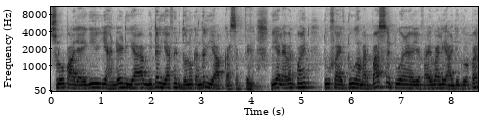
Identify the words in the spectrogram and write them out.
سلوپ آ جائے گی. یہ ہنڈریڈ یا میٹر یا پھر دونوں کے اندر یہ آپ کر سکتے ہیں. تو یہ eleven point two five two ہمارے پاس ٹو یہ فائیو والی آر ڈی کے اوپر،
